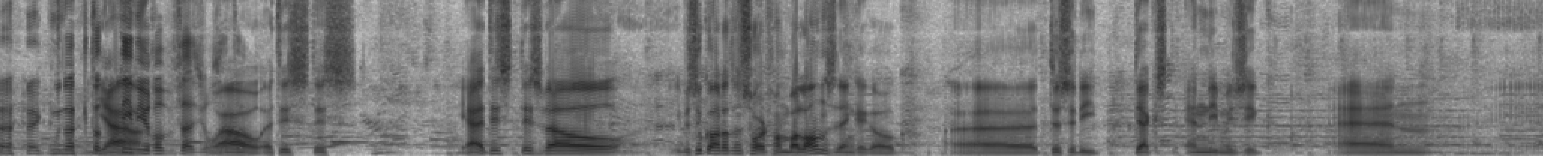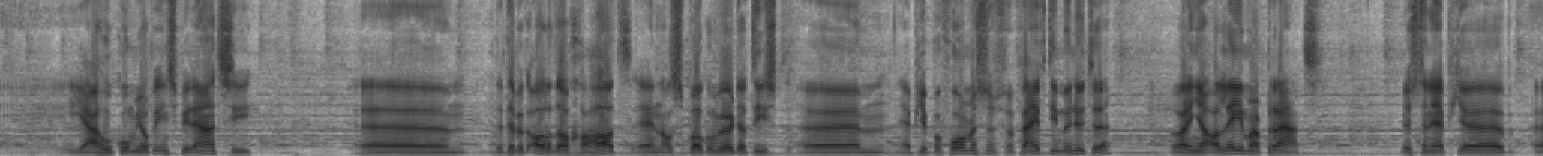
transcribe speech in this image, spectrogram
ik moet nog tot ja. tien uur op een festival zitten. Wauw, het is, het is, ja, het is, het is wel. We zoeken altijd een soort van balans, denk ik ook. eh, tussen die tekst en die muziek. En ja, hoe kom je op inspiratie? Ehm, dat heb ik altijd al gehad. En als spoken word artiest ehm, heb je performances van 15 minuten waarin je alleen maar praat. Dus dan heb je eh,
